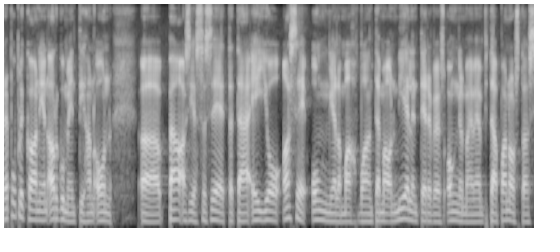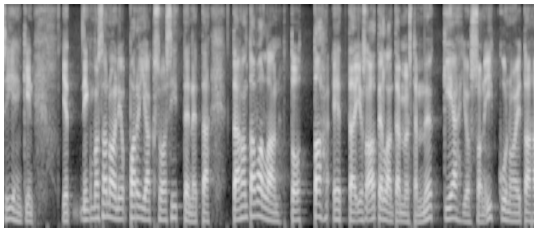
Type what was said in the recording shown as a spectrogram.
republikaanien argumenttihan on uh, pääasiassa se, että tämä ei ole aseongelma, vaan tämä on mielenterveysongelma ja meidän pitää panostaa siihenkin. Ja niin kuin mä sanoin jo pari jaksoa sitten, että tämä on tavallaan totta, että jos ajatellaan tämmöistä mökkiä, jossa on ikkunoita,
